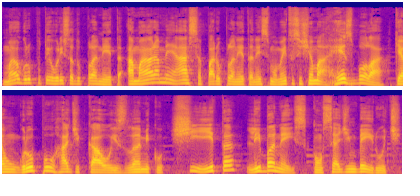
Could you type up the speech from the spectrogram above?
o maior grupo terrorista do planeta, a maior ameaça para o planeta nesse momento se chama Hezbollah, que é um grupo radical islâmico xiita libanês, com sede em Beirute.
